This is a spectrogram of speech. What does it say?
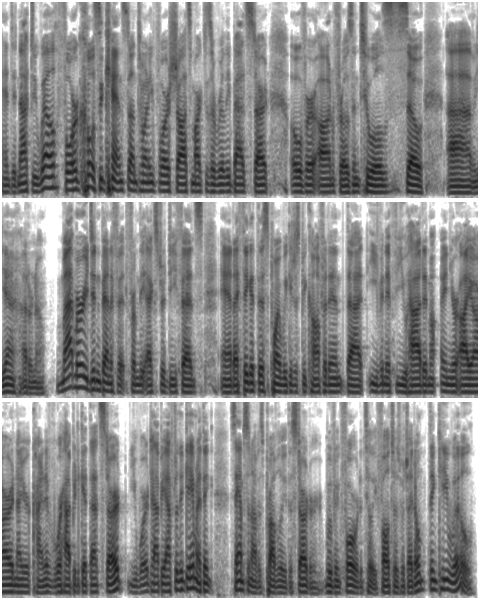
and did not do well. Four goals against on 24 shots, marked as a really bad start over on Frozen Tools. So, um, yeah, I don't know. Matt Murray didn't benefit from the extra defense, and I think at this point we could just be confident that even if you had him in your IR and now you're kind of we're happy to get that start, you weren't happy after the game. I think Samsonov is probably the starter moving forward until he falters, which I don't think he will.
